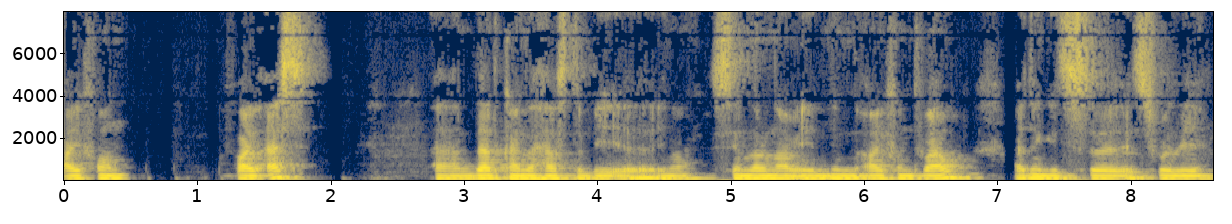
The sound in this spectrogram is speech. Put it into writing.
iPhone 5S, and that kind of has to be uh, you know similar now in, in iPhone 12. I think it's uh, it's really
